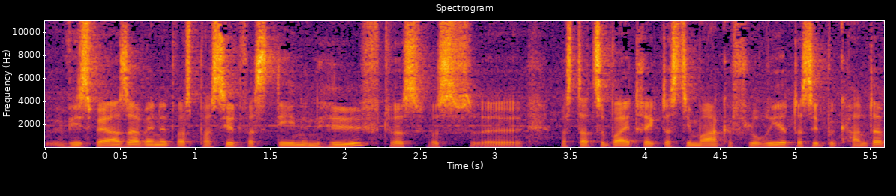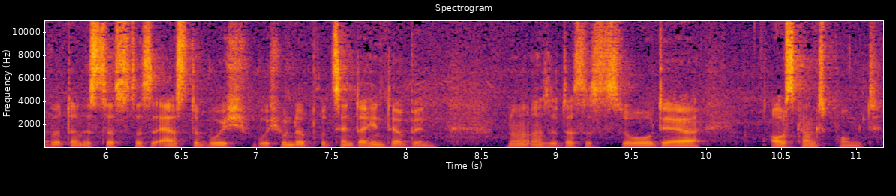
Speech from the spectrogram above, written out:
vice versa, wenn etwas passiert, was denen hilft, was, was, äh, was dazu beiträgt, dass die Marke floriert, dass sie bekannter wird, dann ist das das Erste, wo ich, wo ich 100% dahinter bin. Ne? Also das ist so der Ausgangspunkt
